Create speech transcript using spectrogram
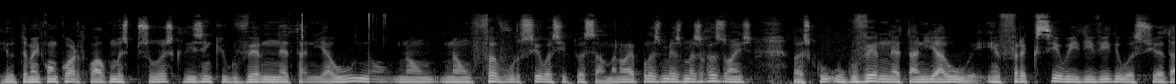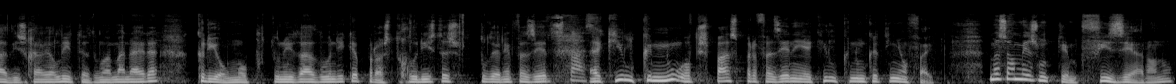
eu também concordo com algumas pessoas que dizem que o governo Netanyahu não, não, não favoreceu a situação, mas não é pelas mesmas razões. Eu acho que o governo Netanyahu enfraqueceu e dividiu a sociedade israelita de uma maneira que criou uma oportunidade única para os terroristas poderem fazer espaço. aquilo que não houve espaço para fazerem aquilo que nunca tinham feito. Mas, ao mesmo tempo, fizeram-no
